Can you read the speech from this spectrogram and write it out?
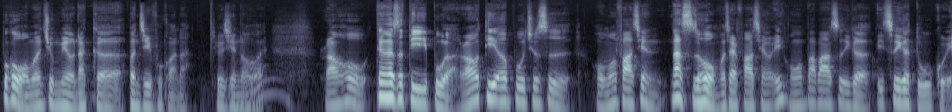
不过我们就没有那个分期付款了，就千多块。然后那个是第一步了，然后第二步就是我们发现那时候我们才发现，诶，我们爸爸是一个是一个赌鬼，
